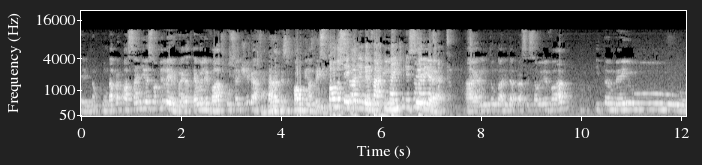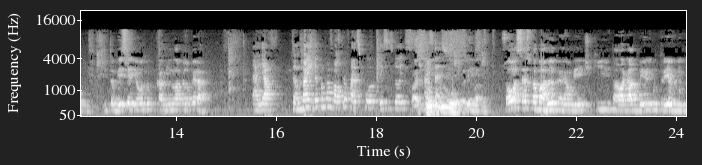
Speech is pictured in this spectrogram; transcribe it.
Ele não, não dá para passar em direção ao Meleiro, mas até o elevado consegue chegar. A entrada principal mesmo. A principal da cidade elevado vai em direção seria, a então. Ah, então dali dá para acessar o elevado e também o e também seria outro caminho lá pelo operário. Aí a, tanto a ida quanto a volta faz por esses dois faz acessos. Só o acesso da barranca realmente que está alagado bem ali no trevo, ali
